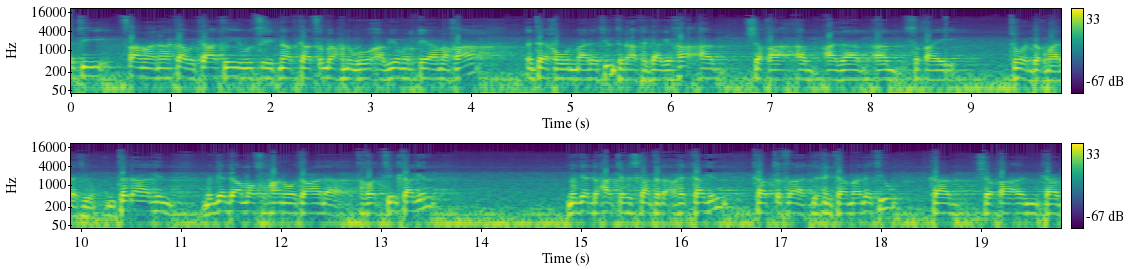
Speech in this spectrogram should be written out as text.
እቲ ጻማ ናካ ወይ ከኣ እቲ ውጽኢት ናትካ ጽባሕ ንግሆ ኣብ ዮም ቅያማ ከኣ እንታይ ይኸውን ማለት እዩ እተ ተጋጊኻ ኣብ ሸቃ ኣብ ዓዛብ ኣብ ስቃይ ትወድቕ ማለት እዩ እንተ ግን መገዲ ኣላ ስብሓን ወተላ ተኸትልካ ግን መገዲ ሓቂ ሒዝካ እተ ከድካ ግን ካብ ጥፍኣት ድሒንካ ማለት እዩ ካብ ሸቃእን ካብ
